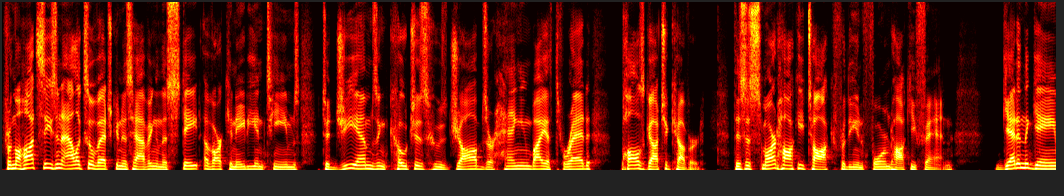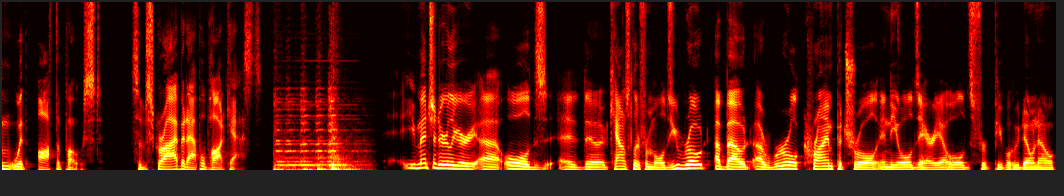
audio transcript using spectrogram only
From the hot season Alex Ovechkin is having in the state of our Canadian teams to GMs and coaches whose jobs are hanging by a thread, Paul's got you covered. This is smart hockey talk for the informed hockey fan. Get in the game with Off the Post. Subscribe at Apple Podcasts. you mentioned earlier uh, Olds, uh, the counselor from Olds. You wrote about a rural crime patrol in the Olds area. Olds, for people who don't know,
